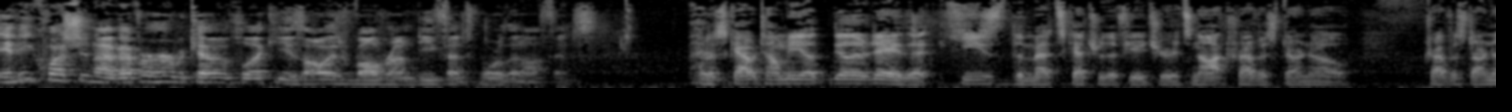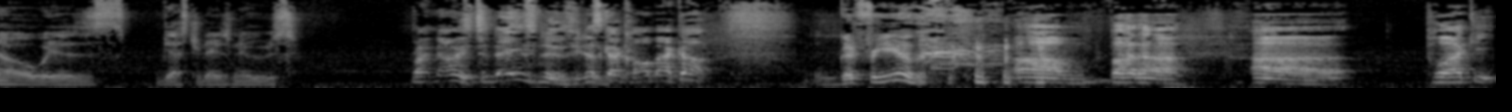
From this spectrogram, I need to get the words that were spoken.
Any question I've ever heard with Kevin Plawecki has always revolved around defense more than offense. I had a scout tell me the other day that he's the Mets catcher of the future. It's not Travis d'Arnaud. Travis d'Arnaud is yesterday's news. Right now, he's today's news. He just got called back up. Good for you. um, but uh, uh, Plawecki.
